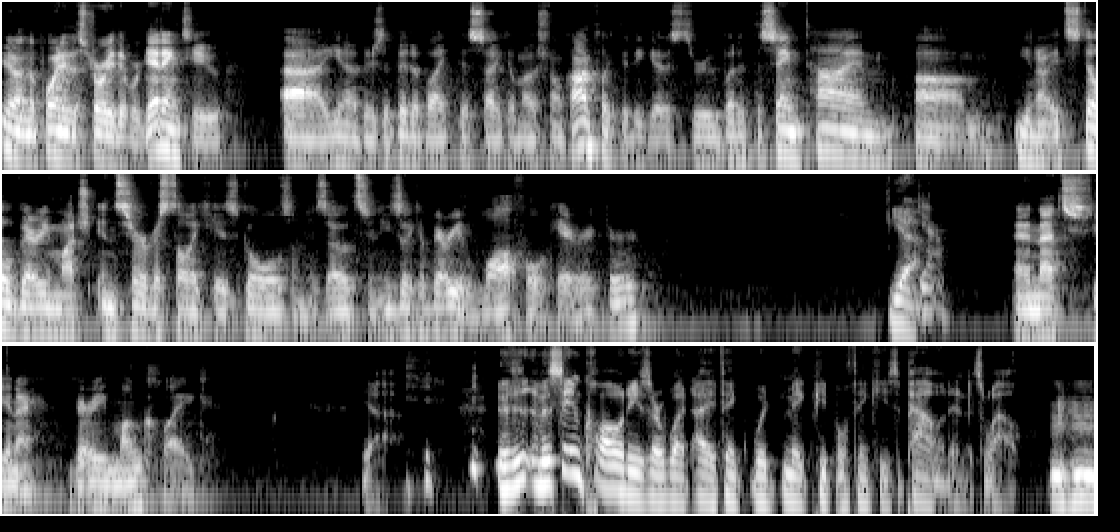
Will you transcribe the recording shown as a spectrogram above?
you know, in the point of the story that we're getting to, uh, you know, there's a bit of like this like emotional conflict that he goes through, but at the same time, um, you know, it's still very much in service to like his goals and his oaths, and he's like a very lawful character, Yeah, Yeah. and that's you know very monk-like. yeah. the, the same qualities are what I think would make people think he's a paladin as well. Mm-hmm.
